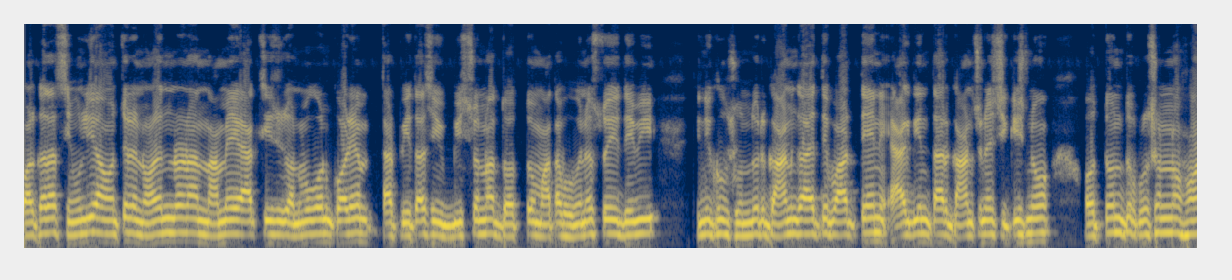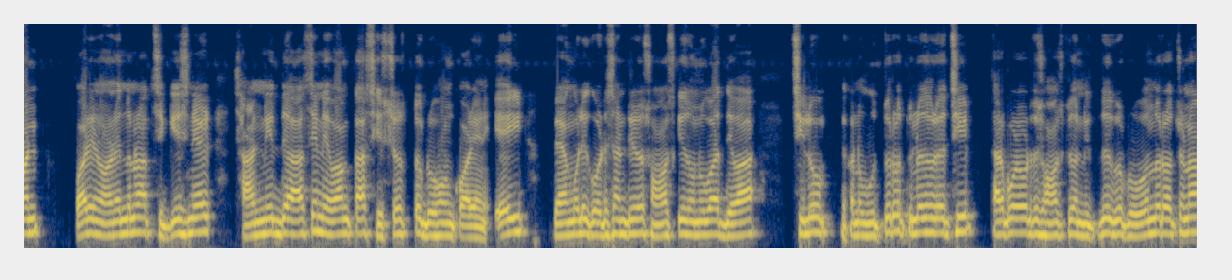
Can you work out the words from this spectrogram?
কলকাতার শিমুলিয়া অঞ্চলে নরেন্দ্রনাথ নামে এক শিশু জন্মগ্রহণ করেন। তার পিতা শ্রী বিশ্বনাথ দত্ত, মাতা ভুবনেশ্বরী দেবী। তিনি খুব সুন্দর গান গাইতে পারতেন। একদিন তার গান শুনে শ্রীকৃষ্ণ অত্যন্ত প্রসন্ন হন। পরে নরেন্দ্রনাথ শ্রীকৃষ্ণের সান্নিধ্যে আসেন এবং তার শিষ্যত্ব গ্রহণ করেন। এই বেঙ্গলি কোটেশনটিরও সংস্কৃত অনুবাদ দেওয়া ছিল। এখানে উত্তরও তুলে ধরেছি। তার পরবর্তী সংস্কৃত নৃত্যযোগ্য প্রবন্ধ রচনা।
